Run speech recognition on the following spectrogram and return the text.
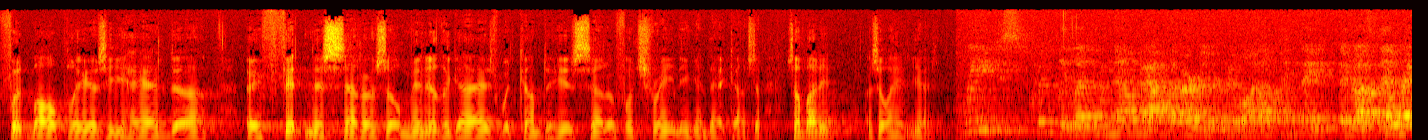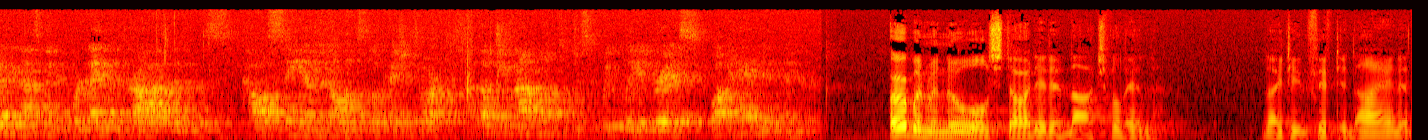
football players. He had uh, a fitness center, so many of the guys would come to his center for training and that kind of stuff. Somebody, a show of hands, yes. Will you just quickly let them know about the urban renewal? I don't think they, they realize, they'll recognize maybe where Daily Drive and Coliseum and all those locations are. I thought you might want to just quickly address what happened there. Urban renewal started in Knoxville in 1959, and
